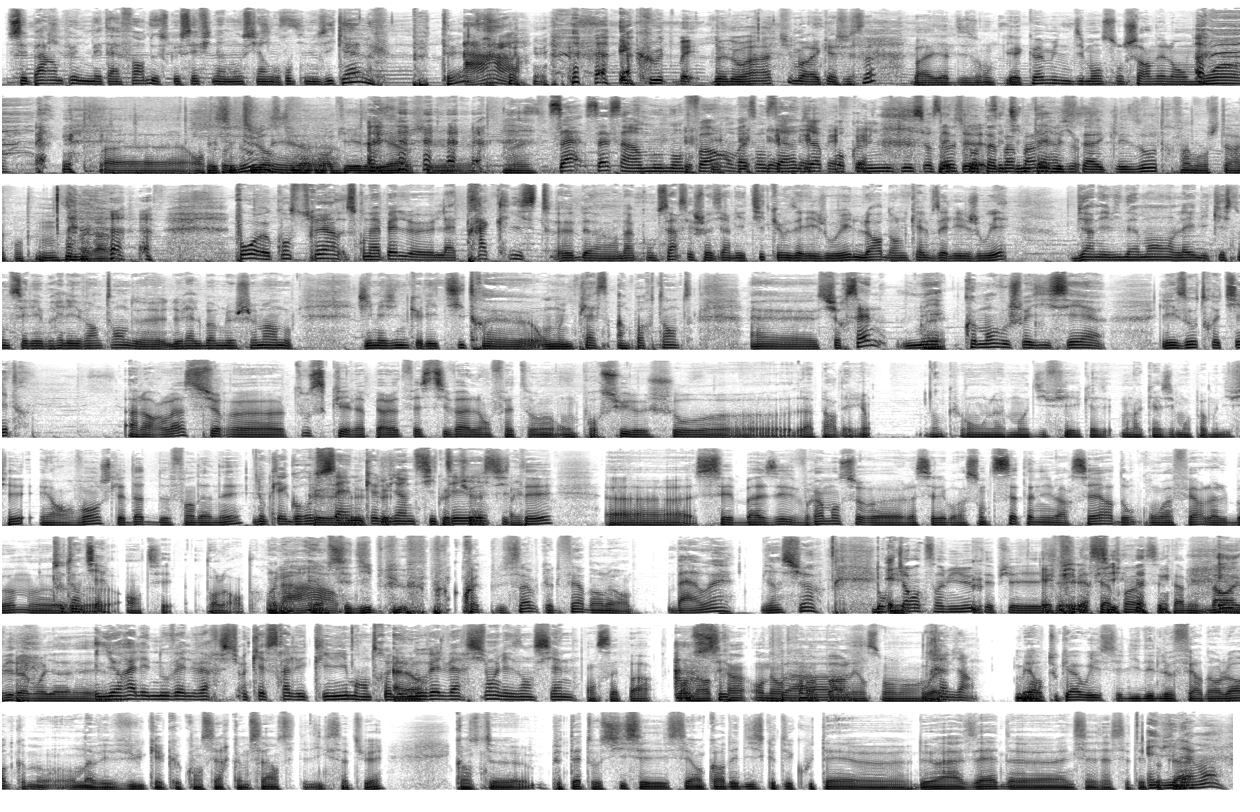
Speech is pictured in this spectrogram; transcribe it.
C'est pas un peu une métaphore de ce que c'est finalement aussi un groupe musical Peut-être. Ah Écoute, mais Benoît, tu m'aurais caché ça? Bah, il y a disons, il y a quand même une dimension charnelle en moins euh, entre C'est nous, toujours ce qui m'a euh, manqué d'ailleurs. je- ouais. Ça, ça c'est un moment fort, on va s'en servir pour communiquer sur Non, cette, t'a cette pas parlé, mais interview. c'était avec les autres. Enfin bon, je te. C'est pas grave. Pour euh, construire ce qu'on appelle euh, la tracklist euh, d'un d'un concert, c'est choisir les titres que vous allez jouer, l'ordre dans lequel vous allez jouer. Bien évidemment, là, il est question de célébrer les 20 ans de, de l'album Le Chemin, donc j'imagine que les titres euh, ont une place importante euh, sur scène. Mais Ouais. comment vous choisissez euh, les autres titres? Alors là, sur tout ce qui est la période festival, en fait, on, on poursuit le show de la part des Lions. Donc on l'a modifié, on l'a quasiment pas modifié. Et en revanche, les dates de fin d'année Donc les grosses Que- scènes que, je viens de que citer. tu as citées, euh, c'est basé vraiment sur euh, la célébration de cet anniversaire. Donc on va faire l'album euh, Tout entier. entier dans l'ordre. Voilà. Et on s'est dit plus, quoi de plus simple que de faire dans l'ordre. Bah ouais, bien sûr. Donc Et- 45 minutes et puis, puis merci. après, c'est terminé. Non, Et- évidemment, il y a, Il y aura les nouvelles versions. Quel sera l'équilibre entre les Alors- nouvelles versions et les anciennes? on sait pas. On, on est en train, on est en train d'en parler en ce moment. Très bien. Mais Bon. en tout cas, oui, c'est l'idée de le faire dans l'ordre, comme on avait vu quelques concerts comme ça, on s'était dit que ça tuait. Quand euh, peut-être aussi c'est encore des disques que tu écoutais de A à Z euh, à cette- époque-là. Évidemment.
